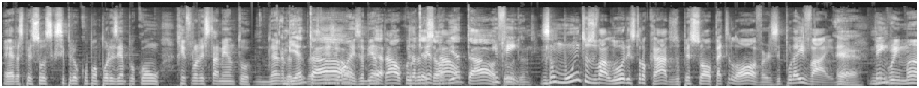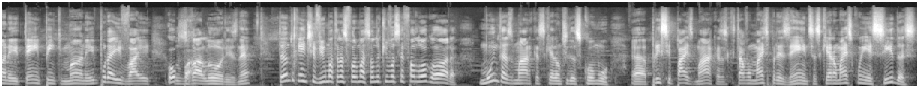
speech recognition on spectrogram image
é, das pessoas que se preocupam, por exemplo, com reflorestamento né, ambiental, das regiões, ambiental, é, cuidado proteção ambiental. ambiental Enfim, tudo. são uhum. muitos valores trocados. O pessoal, pet lovers e por aí vai, né? É. Tem uhum. green money, tem pink money e por aí vai Opa. os valores, né? Tanto que a gente viu uma transformação do que você falou agora. Muitas marcas que eram tidas como uh, principais marcas, as que estavam mais presentes, as que eram mais conhecidas,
